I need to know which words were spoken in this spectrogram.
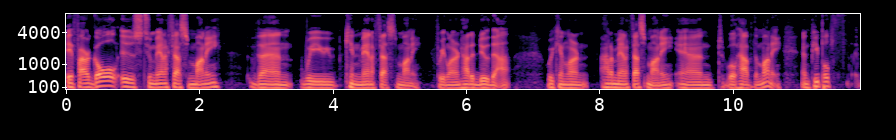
if our goal is to manifest money then we can manifest money. If we learn how to do that we can learn how to manifest money and we'll have the money. And people th-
